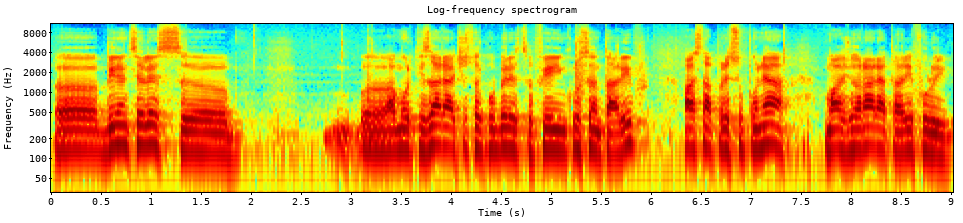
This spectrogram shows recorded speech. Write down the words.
Uh, bineînțeles, uh, uh, amortizarea acestor pubele să fie inclusă în tarif. Asta presupunea majorarea tarifului,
